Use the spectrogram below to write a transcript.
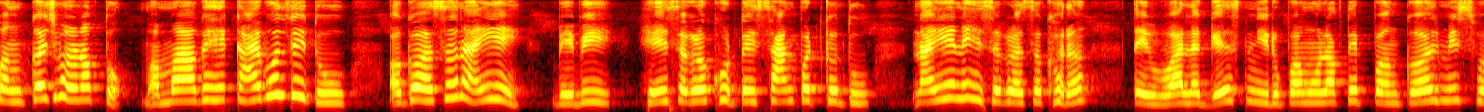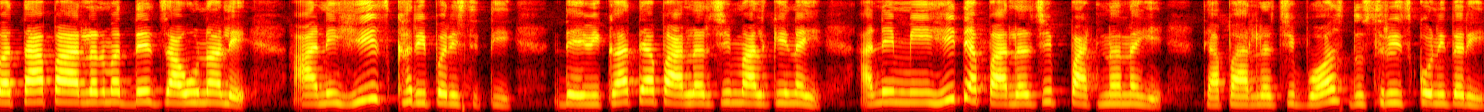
पंकज म्हणू लागतो मम्मा अगं हे काय बोलते तू? अगं असं नाही आहे बेबी हे सगळं खोटं आहे सांग पटकन तू. नाही आहे ना हे सगळं असं खरं? तेव्हा लगेच निरूपा म्हणू लागते पंकज मी स्वतः पार्लरमध्ये जाऊन आले आणि हीच खरी परिस्थिती. देविका त्या पार्लरची मालकी नाही आणि मीही त्या पार्लरची पार्टनर नाही आहे त्या पार्लरची बॉस दुसरीच कोणीतरी.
